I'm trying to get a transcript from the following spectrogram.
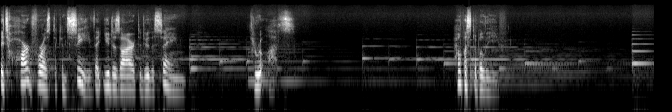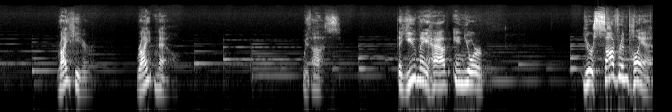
It's hard for us to conceive that you desire to do the same through us. Help us to believe. Right here, right now, with us. That you may have in your, your sovereign plan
